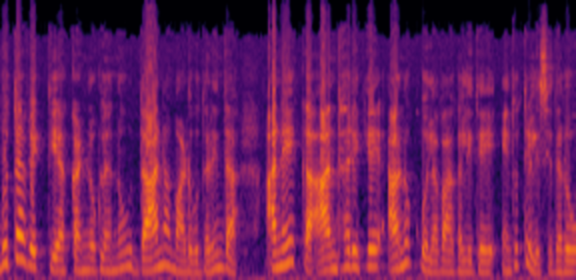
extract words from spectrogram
ಮೃತ ವ್ಯಕ್ತಿಯ ಕಣ್ಣುಗಳನ್ನು ದಾನ ಮಾಡುವುದರಿಂದ ಅನೇಕ ಅಂಧರಿಗೆ ಅನುಕೂಲವಾಗಲಿದೆ ಎಂದು ತಿಳಿಸಿದರು.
